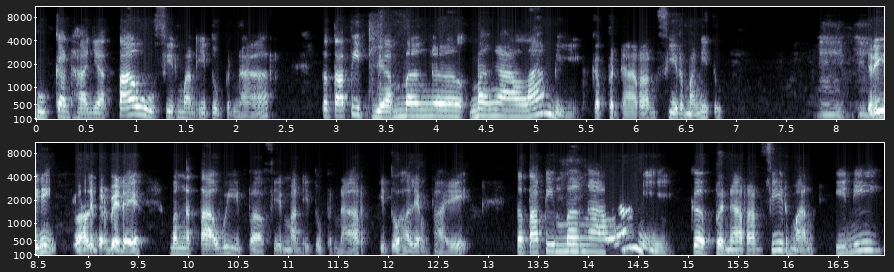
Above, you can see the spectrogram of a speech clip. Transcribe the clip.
bukan hanya tahu firman itu benar, tetapi dia mengalami kebenaran firman itu. Hmm. Jadi ini dua hal yang berbeda ya. Mengetahui bahwa firman itu benar, itu hal yang baik, tetapi hmm. mengalami kebenaran firman ini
